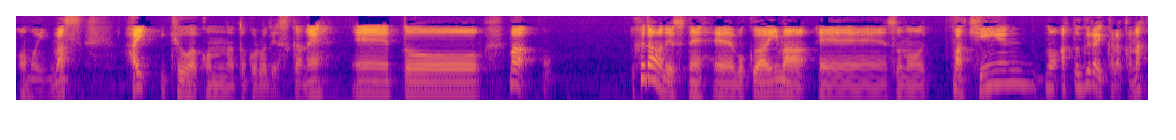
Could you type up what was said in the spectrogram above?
思います。はい。今日はこんなところですかね。えー、っと、まあ、普段はですね、えー、僕は今、えー、その、まあ、禁煙の後ぐらいからかな。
